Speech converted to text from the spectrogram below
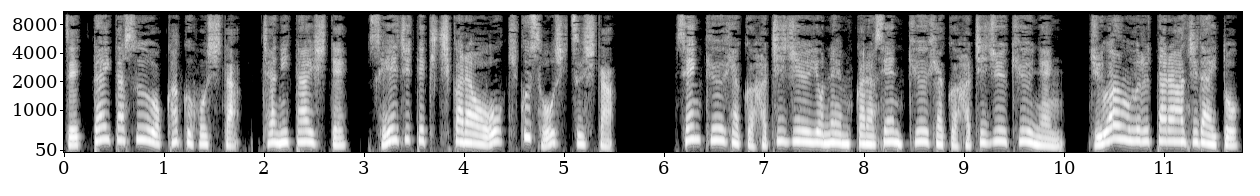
絶対多数を確保した茶に対して政治的力を大きく喪失した。1984年から1989年、ジュアン・ウルタラー時代と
